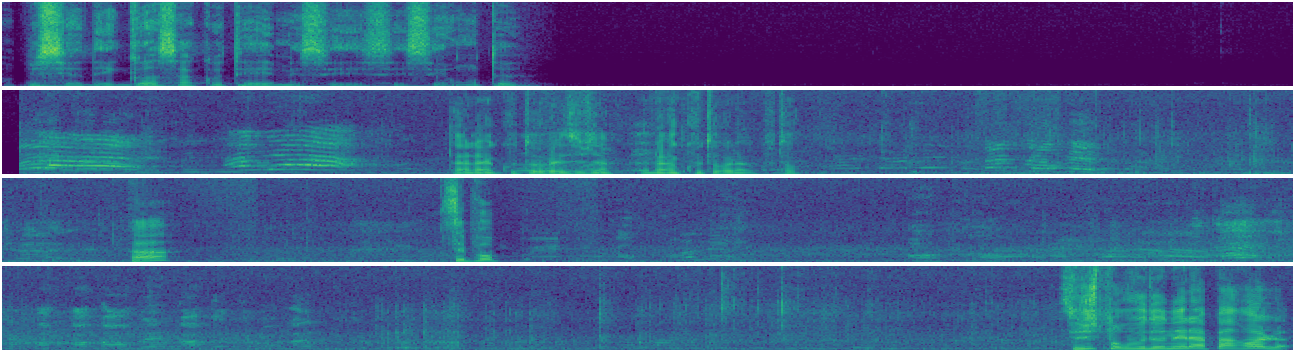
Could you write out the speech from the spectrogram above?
En plus, il y a des gosses à côté, mais c'est- honteux. Elle a un couteau, vas-y, viens. Elle a un couteau, elle a un couteau. Hein? C'est pour. C'est juste pour vous donner la parole.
